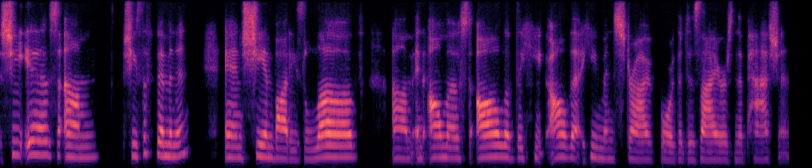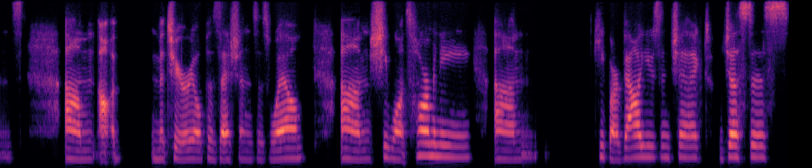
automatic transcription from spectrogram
she is, um, she's the feminine and she embodies love, um, and almost all of the all that humans strive for the desires and the passions um, uh, material possessions as well. Um, she wants harmony um, keep our values in check justice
